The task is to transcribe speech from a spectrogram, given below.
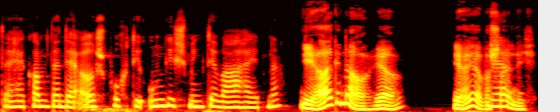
Daher kommt dann der Ausspruch, die ungeschminkte Wahrheit, ne? Ja, genau, ja. Ja, ja, wahrscheinlich.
